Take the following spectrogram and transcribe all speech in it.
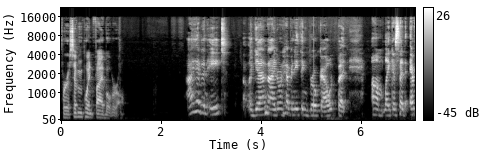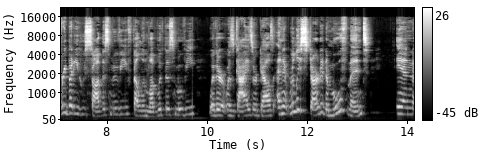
for a 7.5 overall. I had an eight. Again, I don't have anything broke out, but um, like I said, everybody who saw this movie fell in love with this movie, whether it was guys or gals. And it really started a movement in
